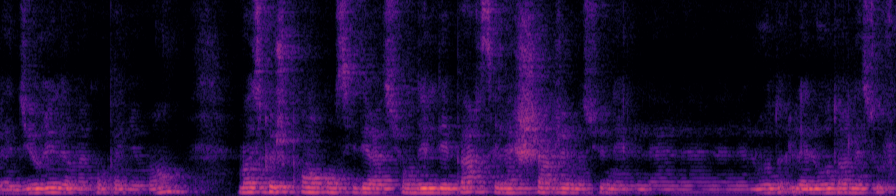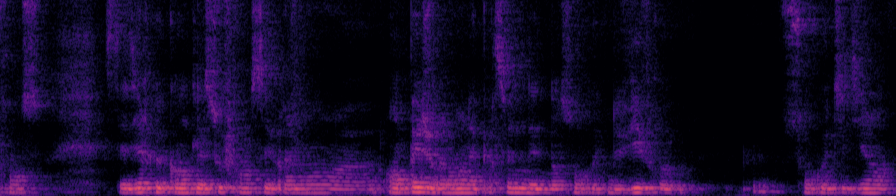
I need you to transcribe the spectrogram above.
la durée d'un accompagnement. Moi, ce que je prends en considération dès le départ, c'est la charge émotionnelle, la, lourdeur, de la souffrance. C'est-à-dire que quand la souffrance est vraiment, empêche vraiment la personne d'être dans son de vivre son quotidien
